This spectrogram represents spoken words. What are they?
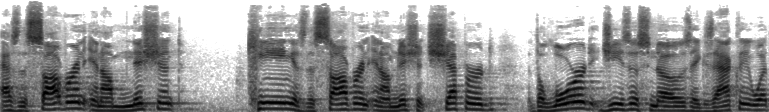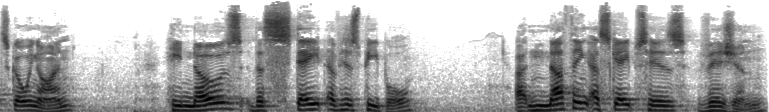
as the sovereign and omniscient king, as the sovereign and omniscient shepherd, the Lord Jesus knows exactly what's going on. He knows the state of his people. Uh, nothing escapes his vision.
